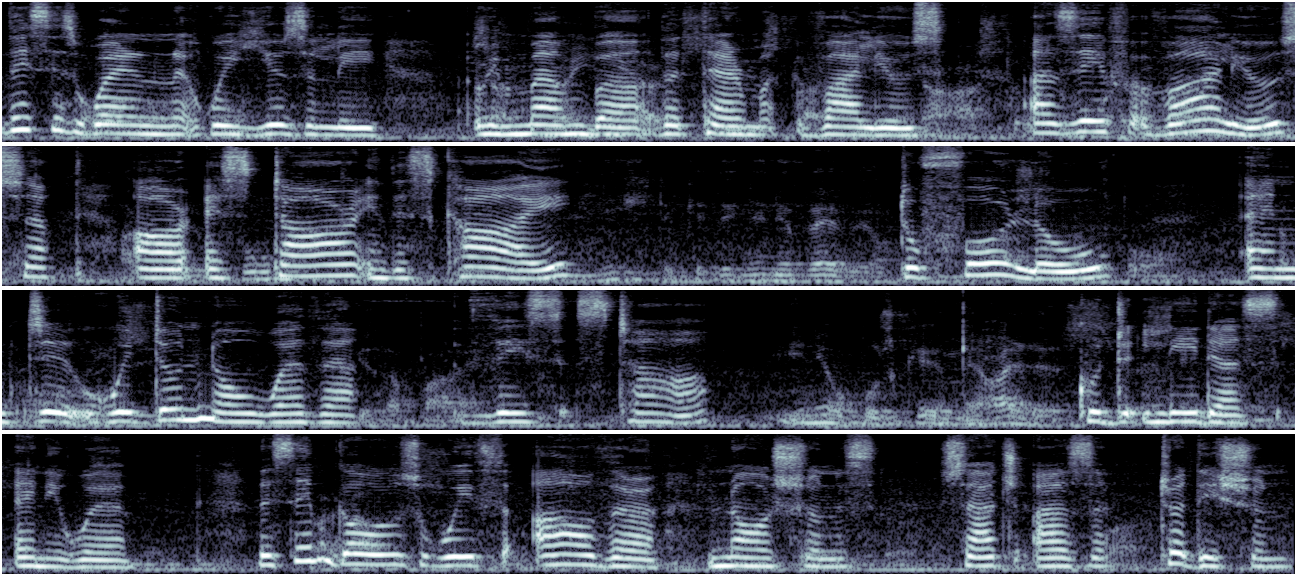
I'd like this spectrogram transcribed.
This is when we usually remember the term values, as if values are a star in the sky to follow, and we don't know whether this star could lead us anywhere. The same goes with other notions such as tradition,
